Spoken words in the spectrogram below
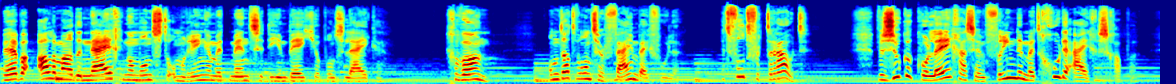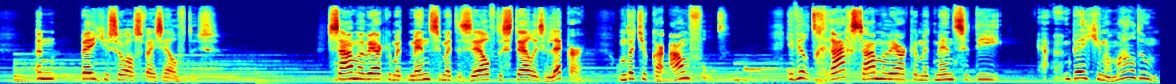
We hebben allemaal de neiging om ons te omringen met mensen die een beetje op ons lijken. Gewoon omdat we ons er fijn bij voelen. Het voelt vertrouwd. We zoeken collega's en vrienden met goede eigenschappen. Een beetje zoals wij zelf dus. Samenwerken met mensen met dezelfde stijl is lekker, omdat je elkaar aanvoelt. Je wilt graag samenwerken met mensen die een beetje normaal doen.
